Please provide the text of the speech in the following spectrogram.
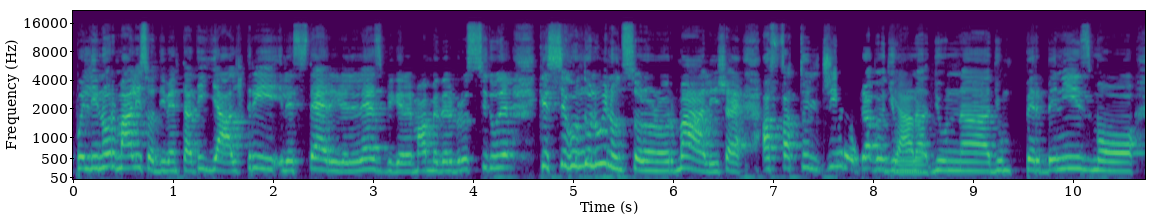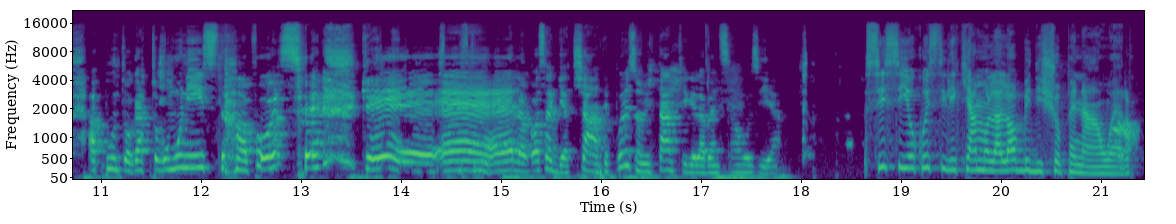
quelli normali sono diventati gli altri, le sterili, le lesbiche, le mamme delle prostitute che secondo lui non sono normali. Cioè ha fatto il giro proprio di, un, di, un, di un, perbenismo appunto gatto comunista forse che è, è una cosa agghiacciante. Eppure sono in tanti che la pensano così poesia. Sì, sì, io questi li chiamo la lobby di Schopenhauer.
